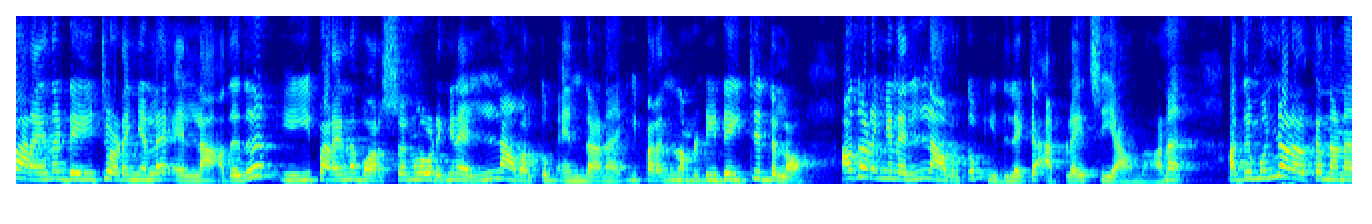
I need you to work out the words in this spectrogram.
പറയുന്ന ഡേറ്റ് തുടങ്ങിയുള്ള എല്ലാ അതായത് ഈ പറയുന്ന വർഷങ്ങൾ തുടങ്ങിയ എല്ലാവർക്കും എന്താണ്? ഈ പറയുന്ന നമ്മുടെ ഈ ഡേറ്റ് ഉണ്ടല്ലോ അത് തുടങ്ങിയ എല്ലാവർക്കും ഇതിലേക്ക് അപ്ലൈ ചെയ്യാവുന്നതാണ്. അത് മുന്നുള്ളവർക്ക് എന്താണ്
